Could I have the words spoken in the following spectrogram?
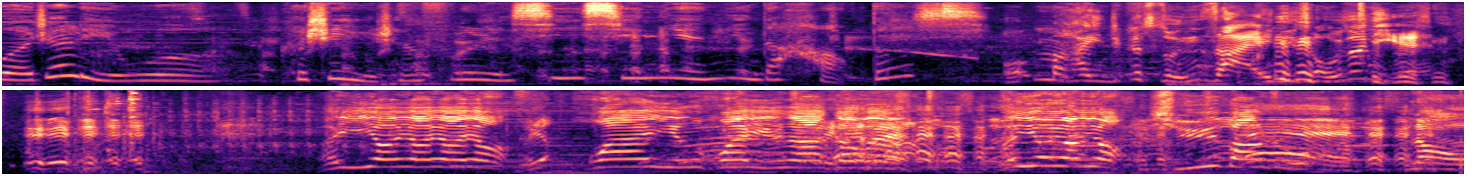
我这礼物可是雨辰夫人心心念念的好东西。哦妈呀，你这个损仔，你瞅瞅你！哎呦呦呦呦！哎呀，欢迎欢迎啊，各位！哎呦呦呦，徐帮主，老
